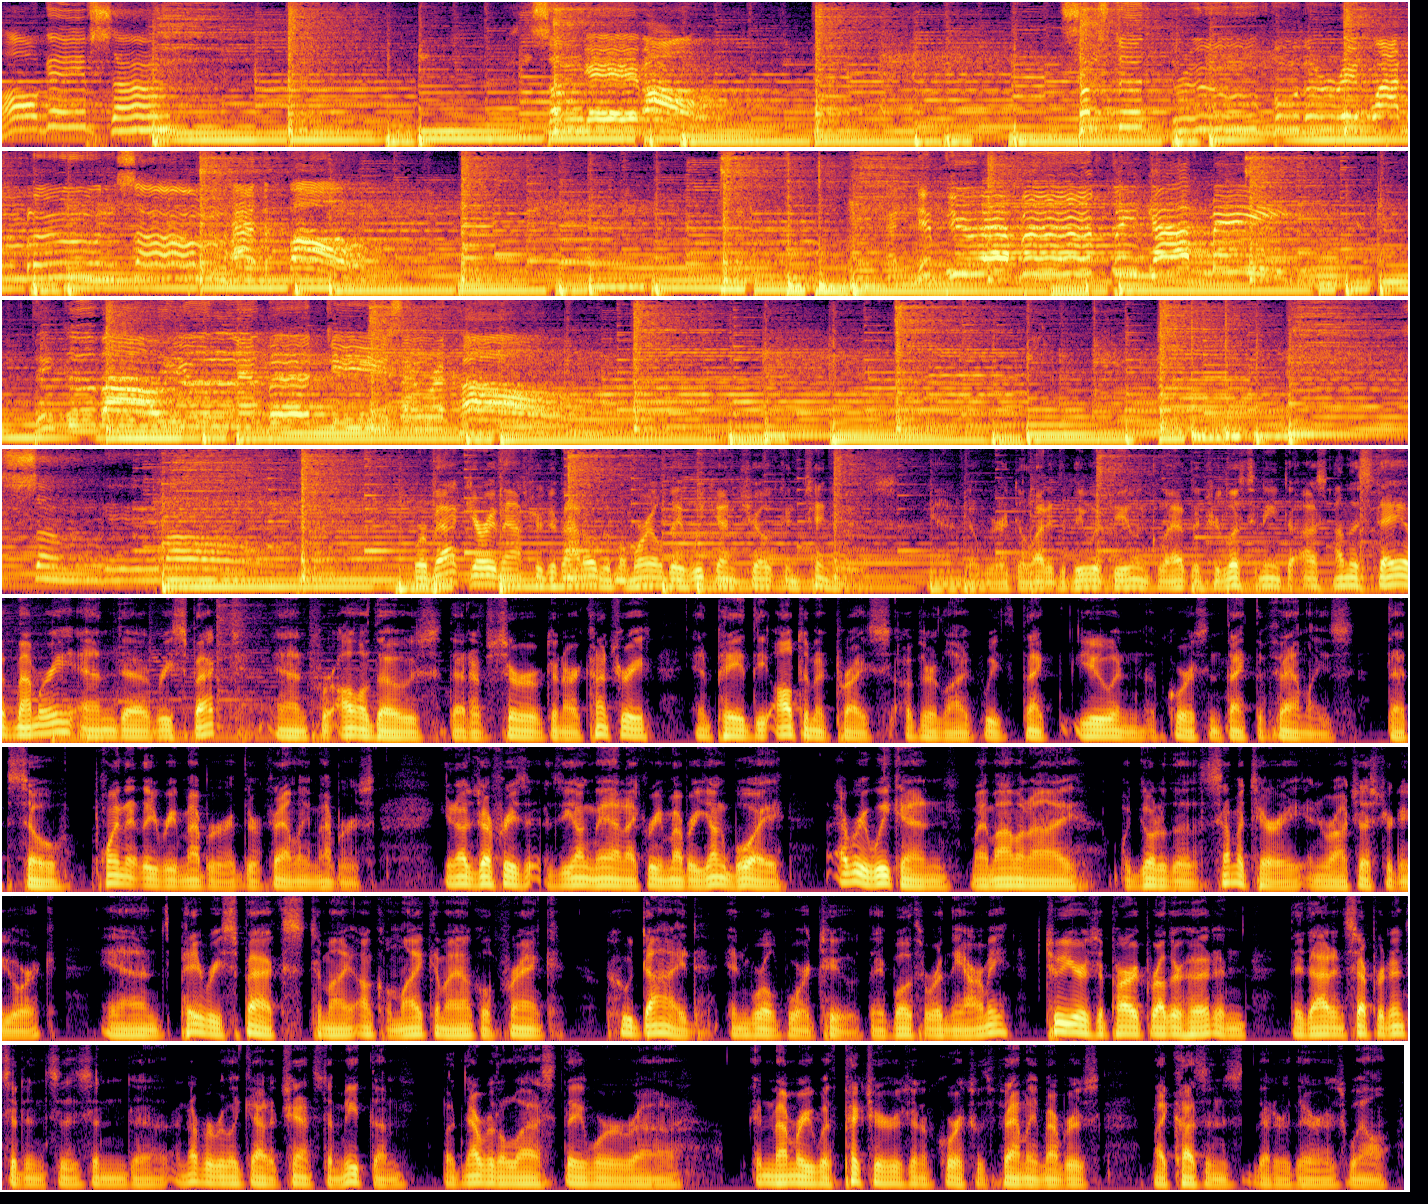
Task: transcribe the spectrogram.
All gave some, some gave all. Some stood through for the red, white, and blue, and some had to fall. And if you ever think of me, think of all your liberties and recall. Some gave all. We're back. Gary Mastrodonato. The Memorial Day weekend show continues. And uh, we're delighted to be with you and glad that you're listening to us on this day of memory and uh, respect. And for all of those that have served in our country and paid the ultimate price of their life, we thank you and, of course, and thank the families that so poignantly remember their family members. You know, Jeffrey, as a young man, I can remember young boy. Every weekend, my mom and I would go to the cemetery in Rochester, New York, and pay respects to my Uncle Mike and my Uncle Frank, who died in World War II. They both were in the Army, two years apart, brotherhood, and they died in separate incidences, and uh, I never really got a chance to meet them. But nevertheless, they were uh, in memory with pictures and, of course, with family members, my cousins that are there as well.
